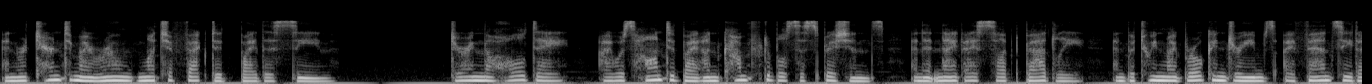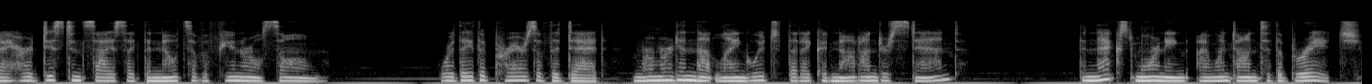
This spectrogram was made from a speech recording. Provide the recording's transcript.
and returned to my room much affected by this scene. During the whole day I was haunted by uncomfortable suspicions, and at night I slept badly and between my broken dreams I fancied I heard distant sighs like the notes of a funeral psalm. Were they the prayers of the dead, murmured in that language that I could not understand? The next morning I went on to the bridge.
